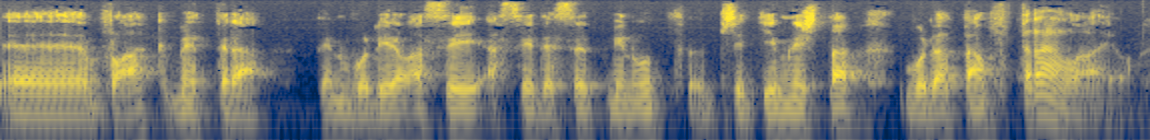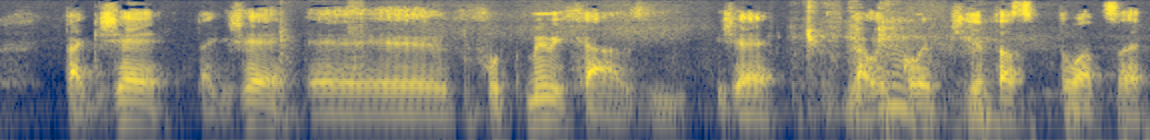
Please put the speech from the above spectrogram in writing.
e, vlak metra, ten odjel asi, asi 10 minut předtím, než ta voda tam vtrhla. Jo. Takže, takže e, furt mi vychází, že daleko lepší je ta situace,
